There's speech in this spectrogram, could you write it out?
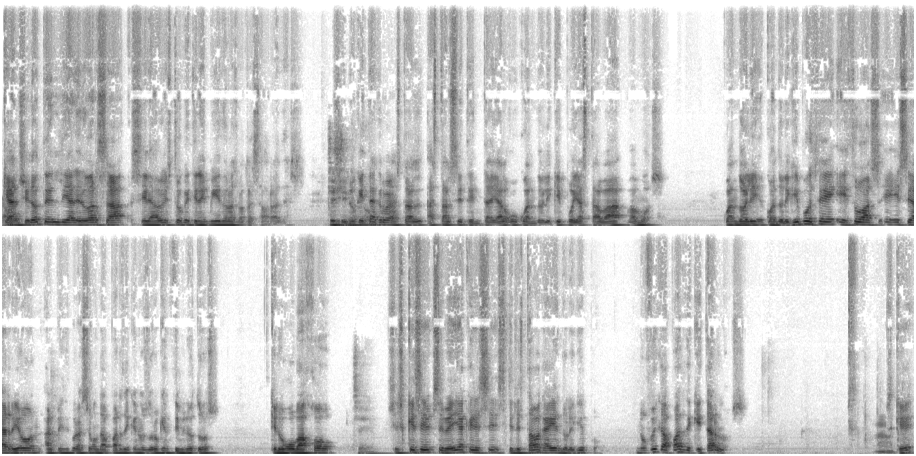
Que Ancelotti el día del Barça se le ha visto que tiene miedo a las vacas sagradas. Sí, sí, no quita creo hasta el, hasta el 70 y algo cuando el equipo ya estaba, vamos, cuando el, cuando el equipo hizo, ese arrión al principio de la segunda parte que nos duró 15 minutos, que luego bajó, si es que se, veía que se, le estaba cayendo el equipo. No fue capaz de quitarlos. Mm. Es que...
